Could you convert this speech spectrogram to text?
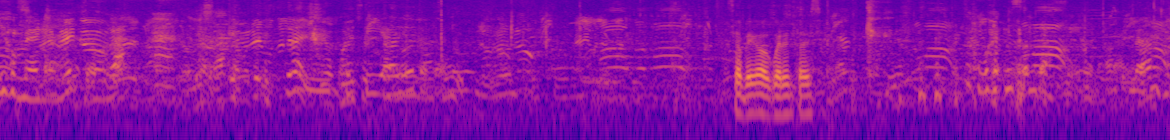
Yo me. Se ha pegado 40 veces. Yeah.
